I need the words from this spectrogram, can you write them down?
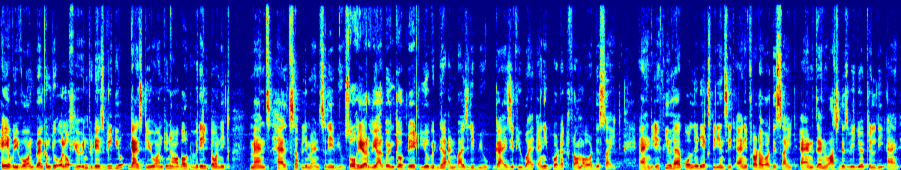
Hey everyone, welcome to all of you in today's video. Guys, do you want to know about Viril Tonic Men's Health Supplements review? So here we are going to update you with the unbiased review. Guys, if you buy any product from our this site and if you have already experienced any fraud over this site and then watch this video till the end.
